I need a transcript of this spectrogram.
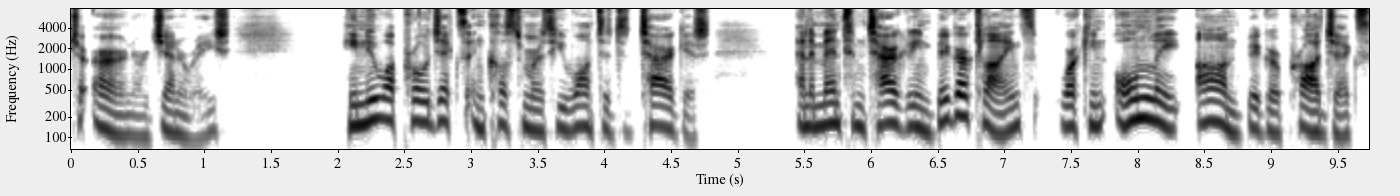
to earn or generate, he knew what projects and customers he wanted to target and it targeting bigger clients, working only on bigger projects,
